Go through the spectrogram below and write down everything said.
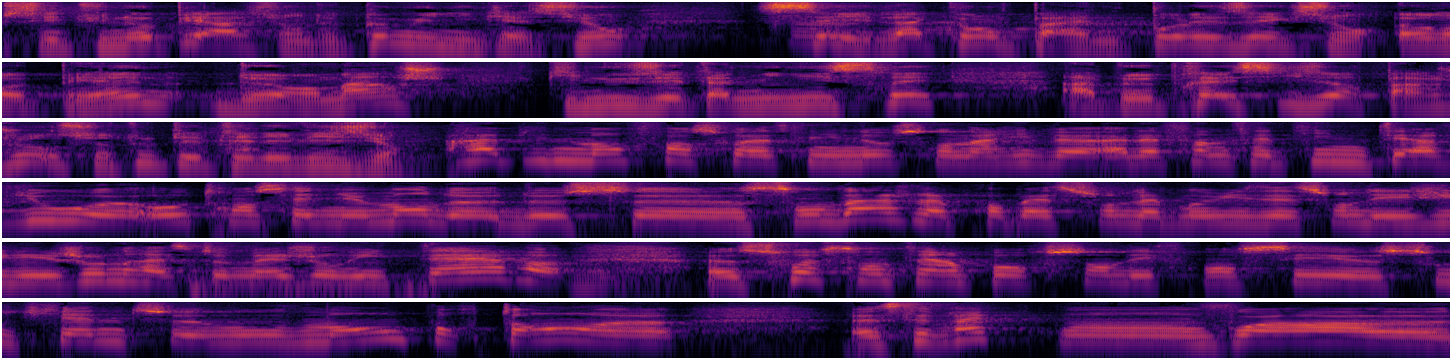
c'est une opération de communication. C'est la campagne pour les élections européennes de En Marche qui nous est administrée à peu près 6 heures par jour sur toutes les télévisions. Rapidement, François Asselineau, parce qu'on arrive à la fin de cette interview, euh, autre enseignement de, ce sondage, l'approbation de la mobilisation des Gilets jaunes reste majoritaire. 61% euh, des Français euh, soutiennent ce mouvement. Pourtant, c'est vrai qu'on voit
